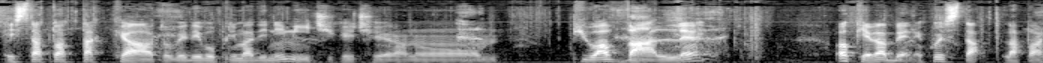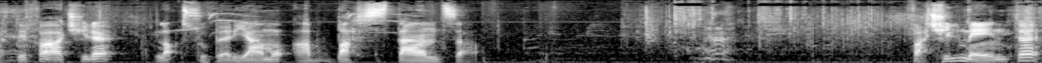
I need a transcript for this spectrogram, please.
è stato attaccato. Vedevo prima dei nemici che c'erano più a valle. Ok, va bene, questa la parte facile. La superiamo abbastanza facilmente.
